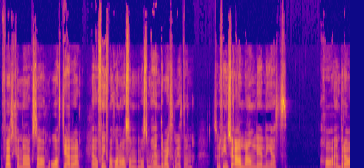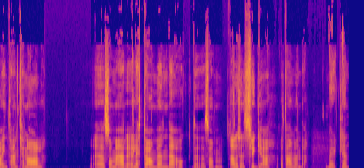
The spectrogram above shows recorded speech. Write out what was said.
för att kunna också åtgärda och få information om vad som, vad som händer i verksamheten. Så det finns ju all anledning att ha en bra intern kanal som är lätt att använda och som alla känner sig trygga att använda. Verkligen.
